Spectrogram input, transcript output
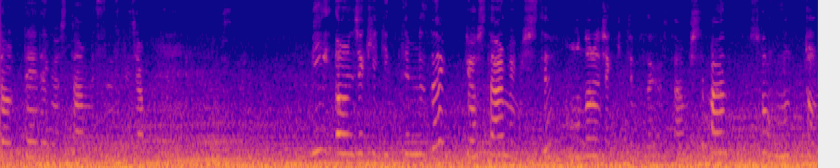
4D de göstermesini isteyeceğim. Bir önceki gittiğimizde göstermemişti. Ondan önceki gittiğimizde göstermişti. Ben sonra unuttum.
